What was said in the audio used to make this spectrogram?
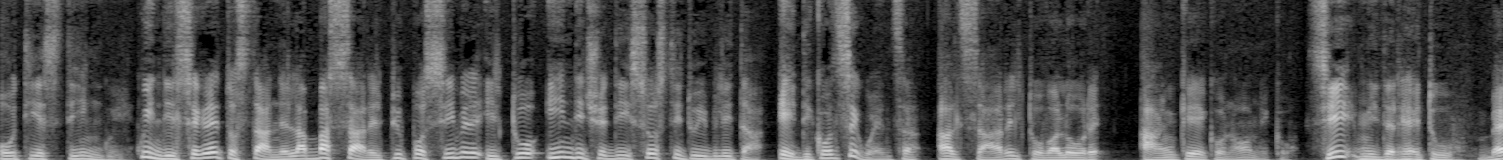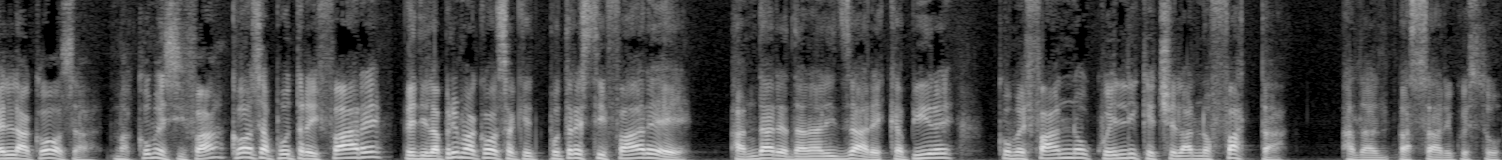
o ti estingui. Quindi il segreto sta nell'abbassare il più possibile il tuo indice di sostituibilità e di conseguenza alzare il tuo valore anche economico. Sì, mi direi tu, bella cosa, ma come si fa? Cosa potrei fare? Vedi, la prima cosa che potresti fare è andare ad analizzare e capire come fanno quelli che ce l'hanno fatta ad abbassare questo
